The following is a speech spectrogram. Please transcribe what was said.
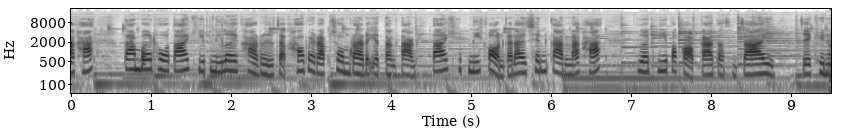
นะคะ ตามเบอร์โทรใต้คลิปนี้เลยค่ะ หรือจะเข้าไปรับชมรายละเอียดต่างๆ ที่ใต้คลิปนี้ก่อนก็ได้เช่นกันนะคะ เพื่อที่ประกอบการตัดสินใจ เจเคโน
